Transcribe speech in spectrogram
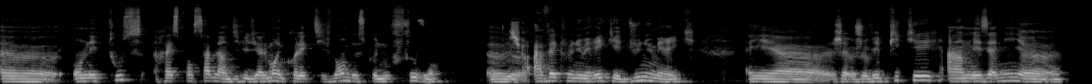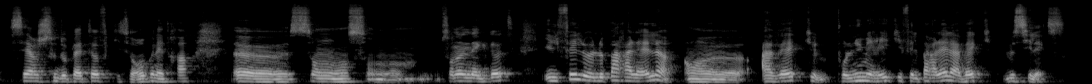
on est tous responsables individuellement et collectivement de ce que nous faisons avec le numérique et du numérique. Et je, vais piquer à un de mes amis, Serge Soudoplatov, qui se reconnaîtra, son, son, son, anecdote. Il fait le parallèle avec, pour le numérique, il fait le parallèle avec le silex.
